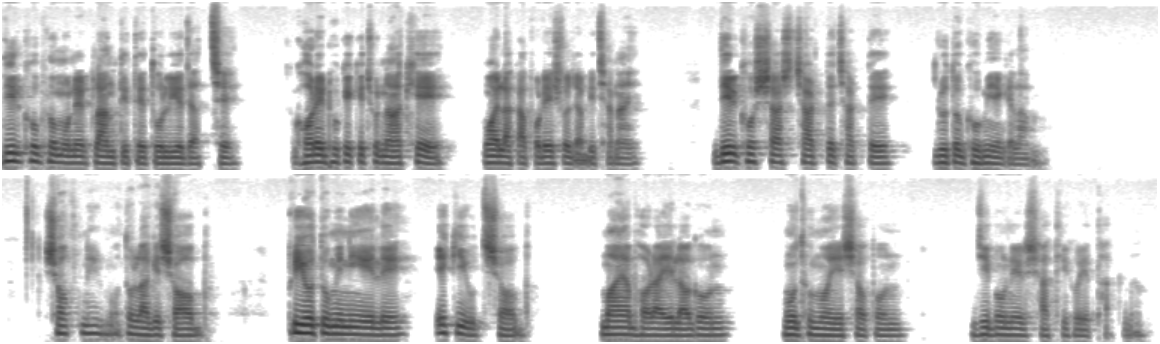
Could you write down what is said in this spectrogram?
দীর্ঘ ভ্রমণের ক্লান্তিতে তলিয়ে যাচ্ছে। ঘরে ঢুকে কিছু না খেয়ে ময়লা কাপড়ে সোজা বিছানায়। দীর্ঘশ্বাস ছাড়তে ছাড়তে দ্রুত ঘুমিয়ে গেলাম। স্বপ্নের মতো লাগে সব। প্রিয় তুমি নিয়ে এলে এ কি উৎসব। মায়া ভরা এ লগন, মধুময় এ স্বপন, জীবনের সাথী হয়ে থাক না।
